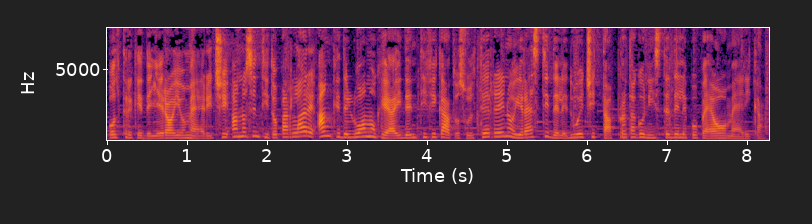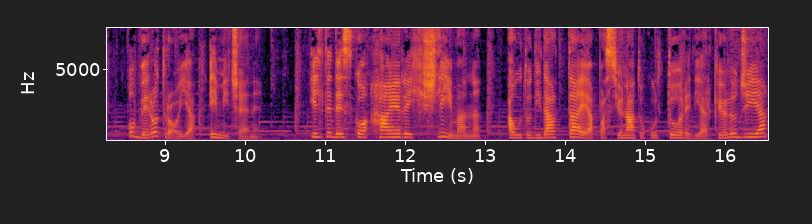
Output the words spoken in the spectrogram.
oltre che degli eroi omerici, hanno sentito parlare anche dell'uomo che ha identificato sul terreno i resti delle due città protagoniste dell'epopea omerica, ovvero Troia e Micene. Il tedesco Heinrich Schliemann, autodidatta e appassionato cultore di archeologia,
